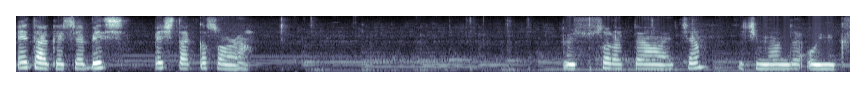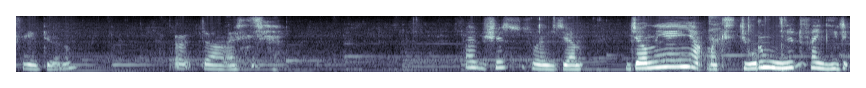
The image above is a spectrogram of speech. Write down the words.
Evet arkadaşlar 5 5 dakika sonra. Böyle susarak devam edeceğim. İçimden de oyunu küfür ediyorum. Evet devam edeceğim. Abi bir şey söyleyeceğim. Canlı yayın yapmak istiyorum. Lütfen yir-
